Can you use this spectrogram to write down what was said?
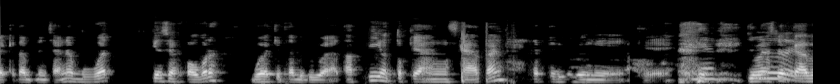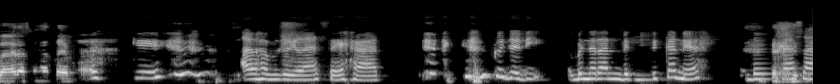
udah kita berencana buat bikin self power buat kita berdua. Tapi untuk yang sekarang, Septi dulu nih. Oke. Ya, Gimana betul. Sep kabar sehat Sep? Oke. Alhamdulillah sehat. Kok jadi beneran deg-degan ya? Berasa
